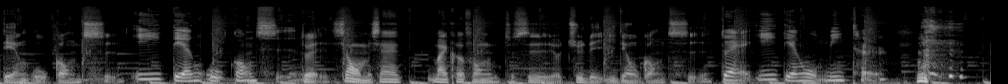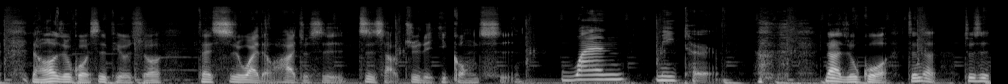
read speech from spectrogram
点五公尺，一点五公尺，对，像我们现在麦克风就是有距离一点五公尺，对，一点五 meter。然后如果是比如说在室外的话，就是至少距离一公尺，one meter。那如果真的就是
